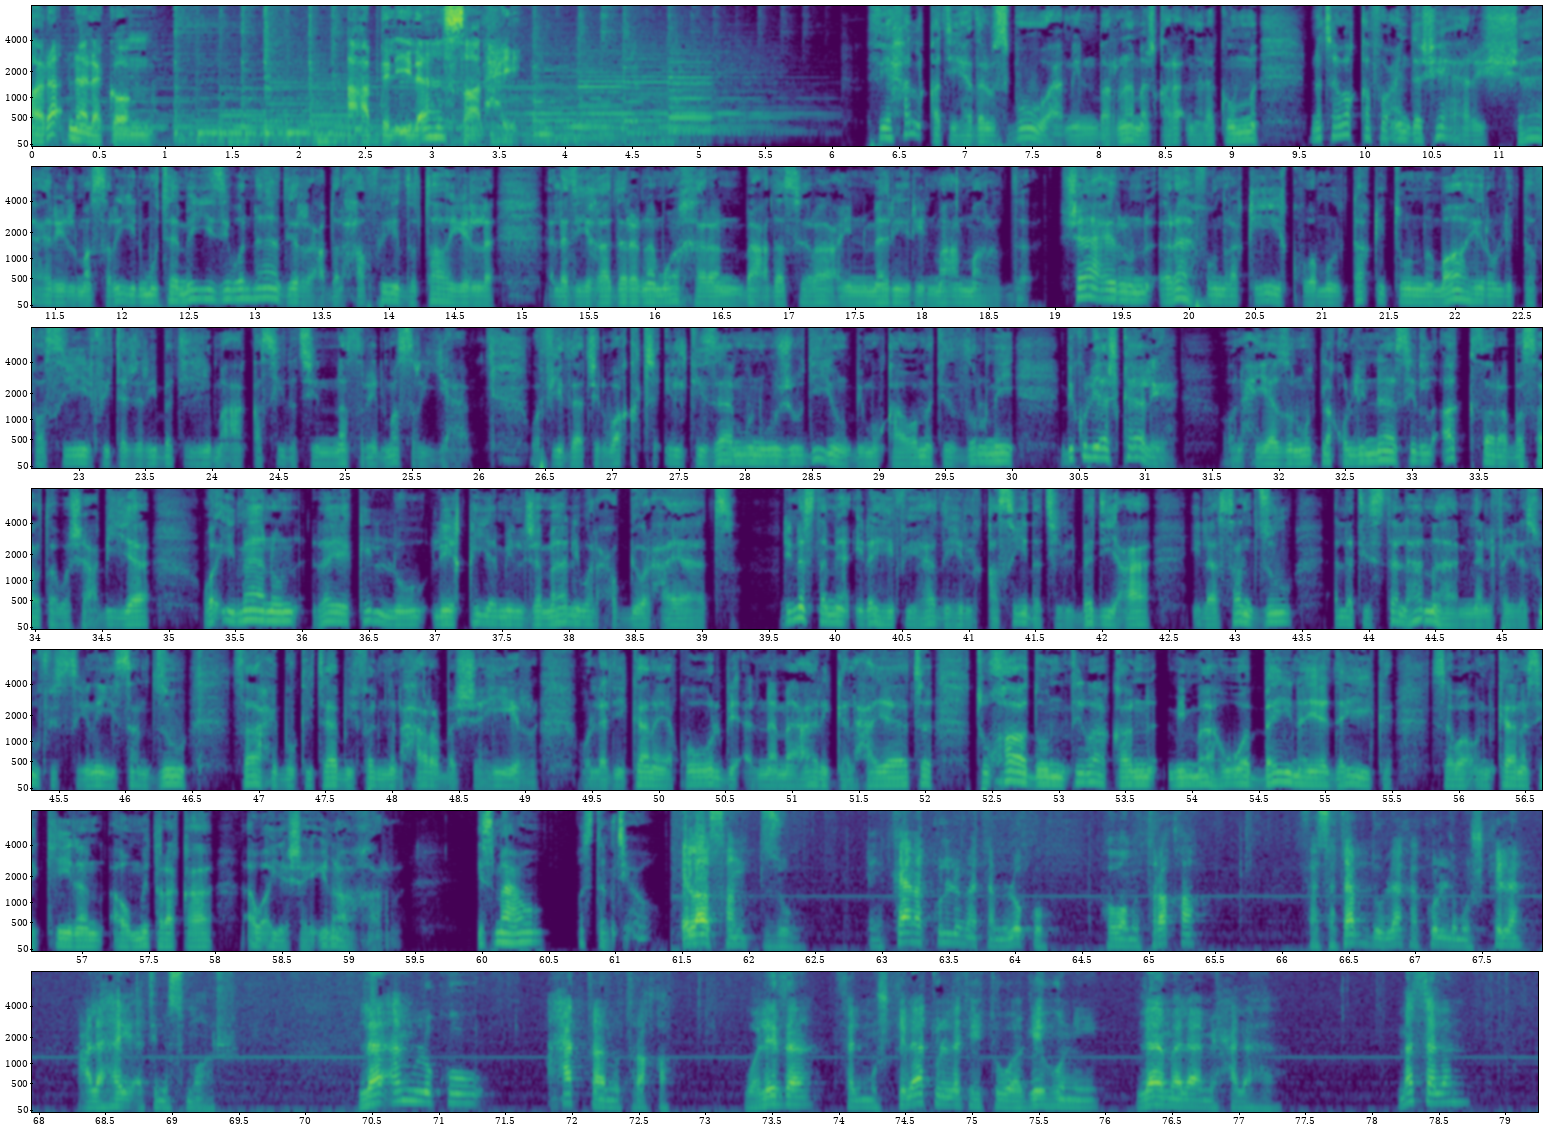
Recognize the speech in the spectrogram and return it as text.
قرأنا لكم. عبد الإله الصالحي. في حلقة هذا الأسبوع من برنامج قرأنا لكم نتوقف عند شعر الشاعر المصري المتميز والنادر عبد الحفيظ طايل الذي غادرنا مؤخرا بعد صراع مرير مع المرض. شاعر رهف رقيق وملتقط ماهر للتفاصيل في تجربته مع قصيدة النثر المصرية وفي ذات الوقت التزام وجودي بمقاومة الظلم بكل أشكاله وانحياز مطلق للناس الأكثر بساطة وشعبية وإيمان لا يكل لقيم الجمال والحب والحياة. لنستمع إليه في هذه القصيدة البديعة إلى سانتزو التي استلهمها من الفيلسوف الصيني سانتزو صاحب كتاب فن الحرب الشهير والذي كان يقول بأن معارك الحياة تخاض انطلاقا مما هو بين يديك سواء كان سكينا أو مطرقة أو أي شيء آخر. اسمعوا واستمتعوا. إلى سانتزو. إن كان كل ما تملكه هو مطرقة فستبدو لك كل مشكلة على هيئة مسمار. لا أملك حتى مطرقة. ولذا فالمشكلات التي تواجهني لا ملامح لها. مثلا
